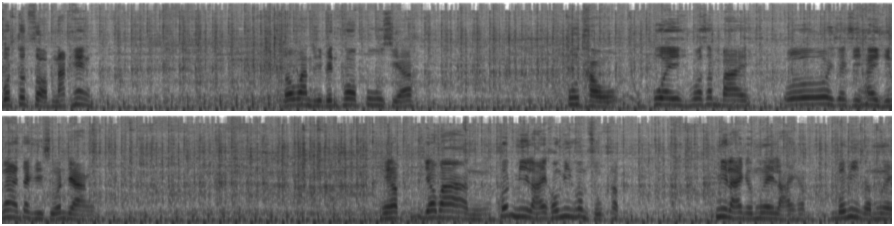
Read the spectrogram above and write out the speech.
บททดสอบนักแห้งแล้ววันที่เป็นพ่อปูเสีย ปูเฒ่าป่วยว่าสบาย โอ้ยจักสีให้สีหน้าจักสีสวนยาง นี่ครับเยาว่าคนมีหลายเขามีความสุขครับ มีหลายกับเมื่อยหลายครับบ่มีกับเมื่อย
